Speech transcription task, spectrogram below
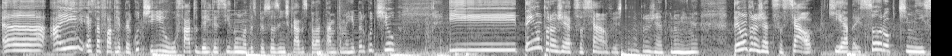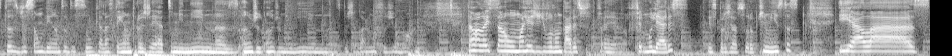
Uh, aí essa foto repercutiu, o fato dele ter sido uma das pessoas indicadas pela Time também repercutiu. E tem um projeto social, veja, tudo é projeto para mim, né? Tem um projeto social que é das Soroptimistas de São Bento do Sul, que elas têm um projeto Meninas, Anjo, Anjo Meninas, puxa, agora me fugiu o nome. Então elas são uma rede de voluntárias é, mulheres, esse projeto Soroptimistas, e elas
